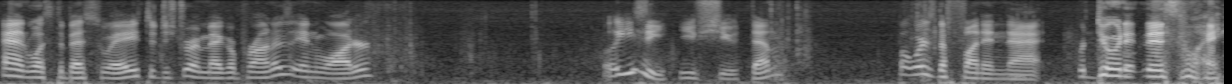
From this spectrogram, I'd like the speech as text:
And what's the best way to destroy Megapiranhas in water? Well, easy. You shoot them. But where's the fun in that? We're doing it this way.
